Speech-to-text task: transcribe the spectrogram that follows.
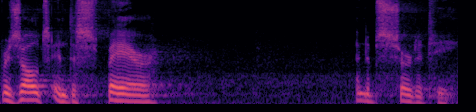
results in despair and absurdity.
